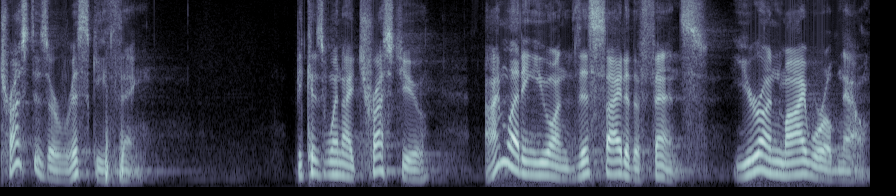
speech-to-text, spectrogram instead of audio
trust is a risky thing. Because when I trust you, I'm letting you on this side of the fence. You're on my world now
